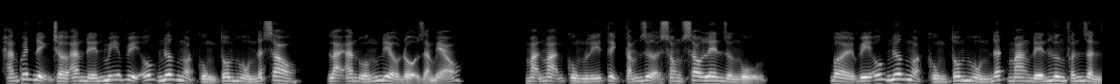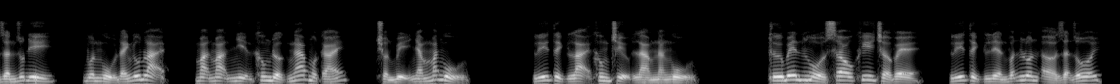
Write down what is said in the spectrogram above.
Hắn quyết định chờ ăn đến mỹ vị ốc nước ngọt cùng tôm hùm đất sau, lại ăn uống điều độ giảm béo. Mạn mạn cùng lý tịch tắm rửa xong sau lên giường ngủ. Bởi vì ốc nước ngọt cùng tôm hùm đất mang đến hương phấn dần dần rút đi, buồn ngủ đánh úp lại, mạn mạn nhịn không được ngáp một cái, chuẩn bị nhắm mắt ngủ. Lý tịch lại không chịu làm nàng ngủ. Từ bên hồ sau khi trở về, lý tịch liền vẫn luôn ở giận dỗi.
